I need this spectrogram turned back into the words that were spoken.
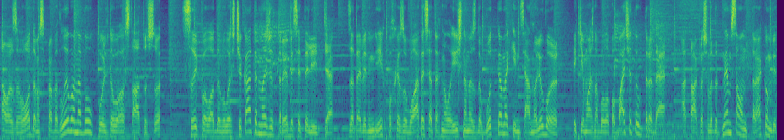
але згодом справедливо набув культового статусу. Сиквела довелось чекати майже три десятиліття, зате він міг похизуватися технологічними здобутками кінця нульових які можна було побачити в 3D, а також видатним саундтреком від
